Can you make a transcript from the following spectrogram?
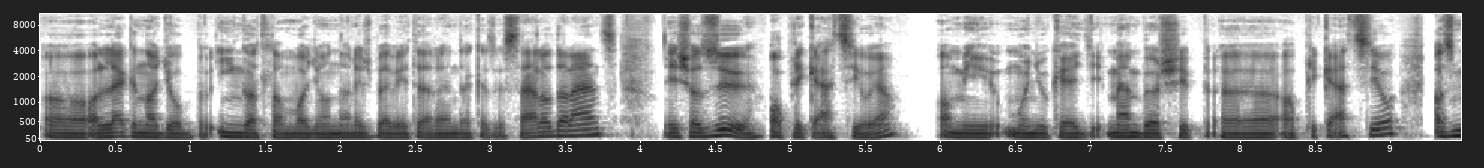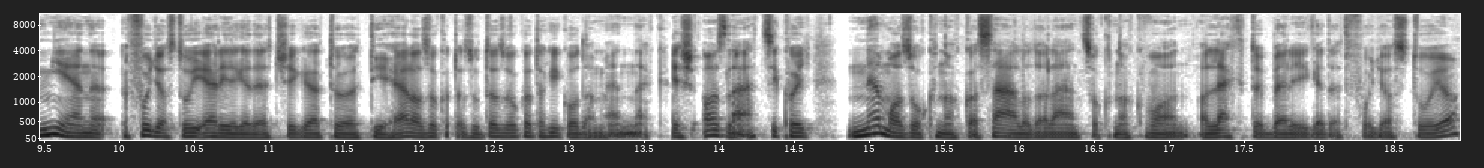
a legnagyobb ingatlan vagyonnal és bevétel rendelkező szállodalánc, és az ő applikációja, ami mondjuk egy membership applikáció, az milyen fogyasztói elégedettséggel tölti el azokat az utazókat, akik oda mennek. És az látszik, hogy nem azoknak a szállodaláncoknak van a legtöbb elégedett fogyasztója,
